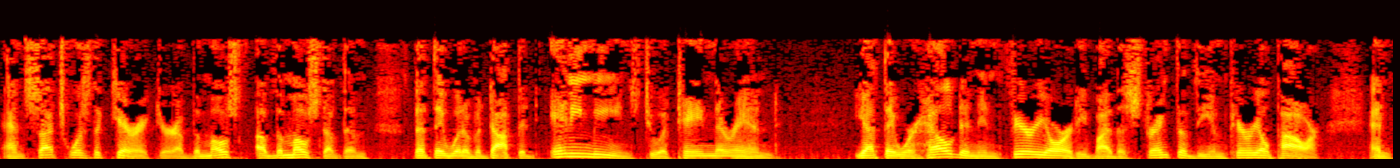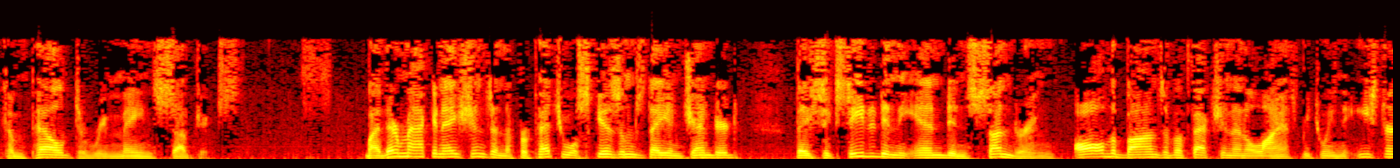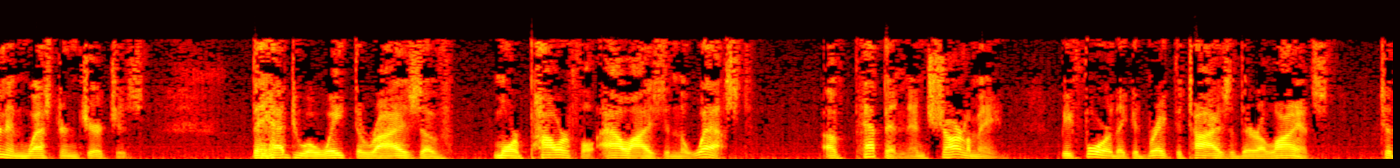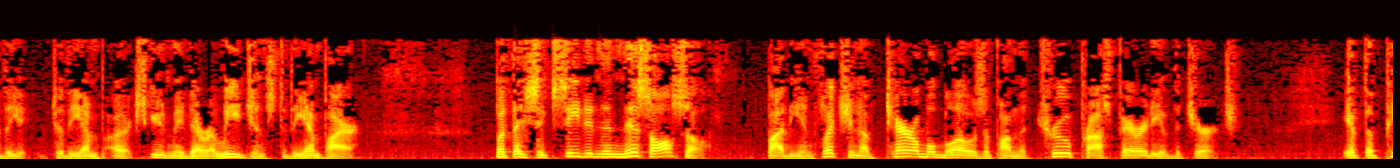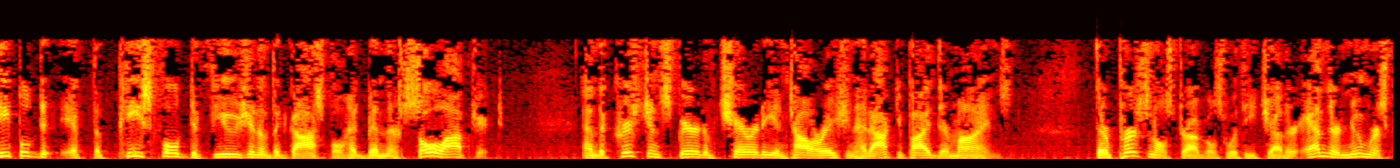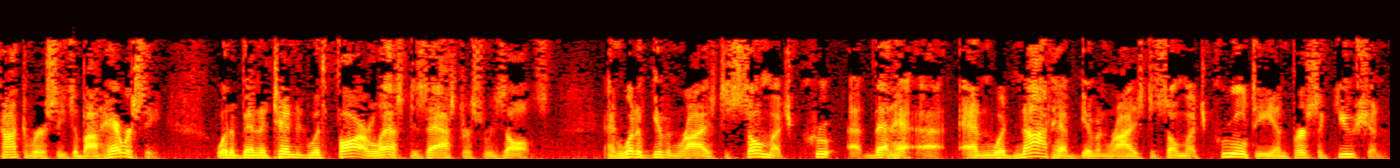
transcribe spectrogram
and such was the character of the most of the most of them that they would have adopted any means to attain their end. Yet they were held in inferiority by the strength of the imperial power and compelled to remain subjects. By their machinations and the perpetual schisms they engendered, they succeeded in the end in sundering all the bonds of affection and alliance between the Eastern and Western churches. They had to await the rise of more powerful allies in the West, of Pepin and Charlemagne, before they could break the ties of their alliance to the to the uh, excuse me their allegiance to the empire. But they succeeded in this also by the infliction of terrible blows upon the true prosperity of the church. If the people, if the peaceful diffusion of the gospel had been their sole object, and the Christian spirit of charity and toleration had occupied their minds, their personal struggles with each other and their numerous controversies about heresy would have been attended with far less disastrous results and would have given rise to so much cru- uh, that ha- uh, and would not have given rise to so much cruelty and persecution.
